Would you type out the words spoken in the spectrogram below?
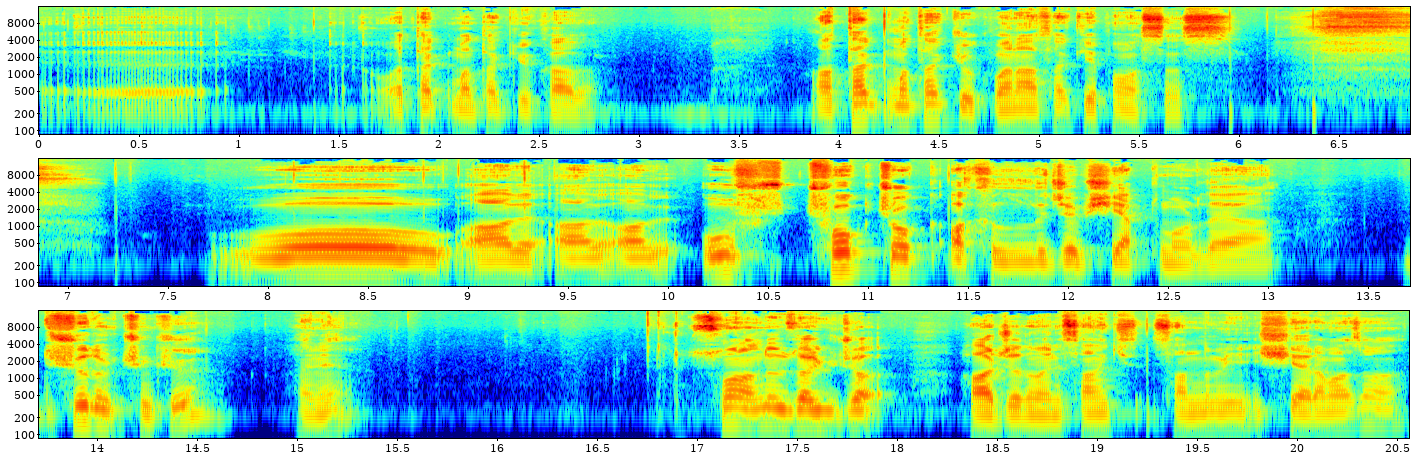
Ee, atak matak yok abi. Atak matak yok. Bana atak yapamazsınız. Wow abi abi abi. Uf çok çok akıllıca bir şey yaptım orada ya. Düşüyordum çünkü. Hani son anda özel gücü harcadım. Hani sanki sandım işe yaramaz ama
